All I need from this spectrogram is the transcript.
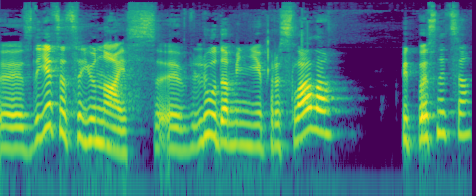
Е, Здається, це Юнайс. Е, Люда мені прислала, підписниця.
